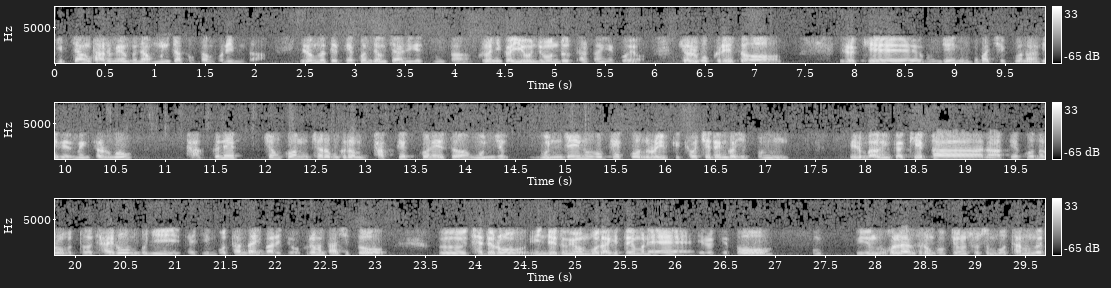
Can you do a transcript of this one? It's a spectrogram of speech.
입장 다르면 그냥 문자 폭탄 보냅니다. 이런 것들이 패권 정치 아니겠습니까? 그러니까 이원주 원도 탈당했고요. 결국 그래서 이렇게 문재인 후보가 집권을 하게 되면 결국 박근혜 정권처럼 그런 박패권에서 문재, 문재인 후보 패권으로 이렇게 교체된 것일 뿐 이른바 그러니까 개파나 패권으로부터 자유로운 분이 되지 못한다 이 말이죠. 그러면 다시 또 그 제대로 인재 등용을 못하기 때문에 이렇게 또 이런 혼란스러운 국정을 수습 못하는 것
